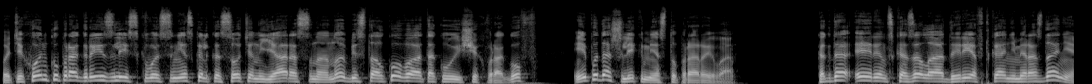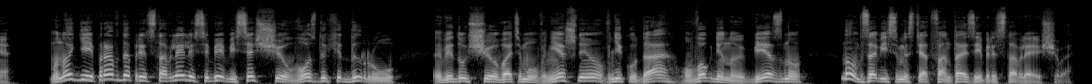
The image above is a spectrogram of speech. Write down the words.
Потихоньку прогрызлись сквозь несколько сотен яростно, но бестолково атакующих врагов и подошли к месту прорыва. Когда Эрин сказала о дыре в ткани мироздания, многие, правда, представляли себе висящую в воздухе дыру, ведущую во тьму внешнюю, в никуда, в огненную бездну, ну, в зависимости от фантазии представляющего.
